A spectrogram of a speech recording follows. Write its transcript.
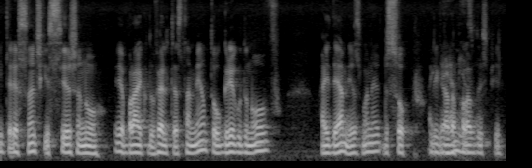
Interessante que seja no hebraico do Velho Testamento ou grego do Novo, a ideia é a mesma, né? De sopro, ligada à palavra do Espírito.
